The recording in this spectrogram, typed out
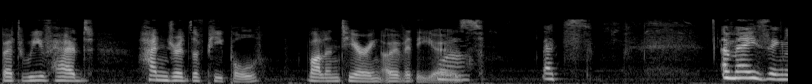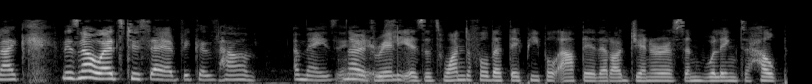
but we've had hundreds of people volunteering over the years. Wow. That's amazing. Like, there's no words to say it because how amazing. No, it, it really is. It's wonderful that there are people out there that are generous and willing to help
